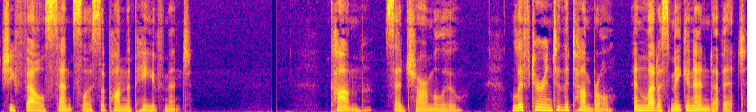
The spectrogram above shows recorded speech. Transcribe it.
She fell senseless upon the pavement. Come, said Charmolue, lift her into the tumbrel, and let us make an end of it.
